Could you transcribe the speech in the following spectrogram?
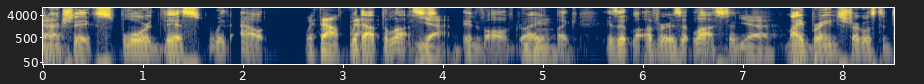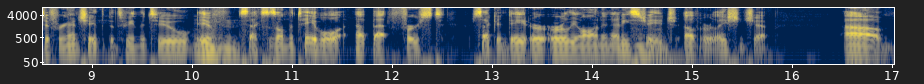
and actually explore this without Without that. without the lust Yeah. involved, right? Mhm. Like, is it love or is it lust? And Yeah. my brain struggles to differentiate between the 2 Mhm. if sex is on the table at that first, second date, or early on in any stage of a relationship. Um,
